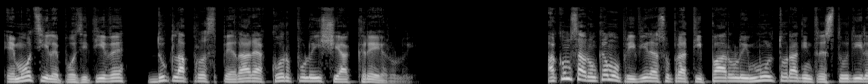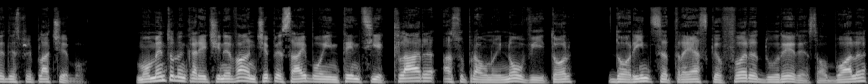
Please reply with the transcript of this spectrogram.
Emoțiile pozitive duc la prosperarea corpului și a creierului. Acum să aruncăm o privire asupra tiparului multora dintre studiile despre placebo. Momentul în care cineva începe să aibă o intenție clară asupra unui nou viitor, dorind să trăiască fără durere sau boală,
